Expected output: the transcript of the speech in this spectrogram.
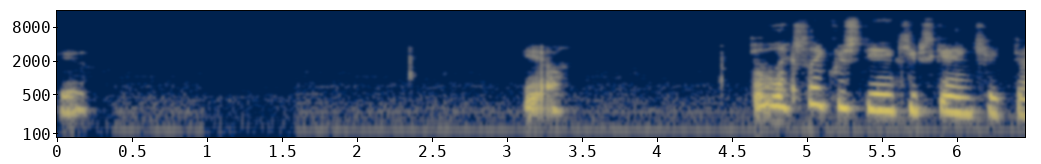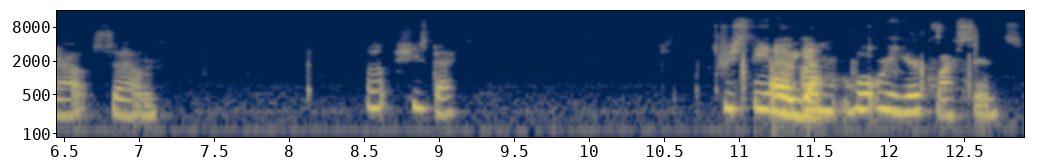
Yeah. Yeah. It looks like Christina keeps getting kicked out, so. Oh, she's back. Christina, Oh, yeah. um, what were your questions?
